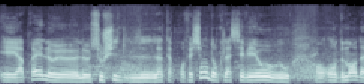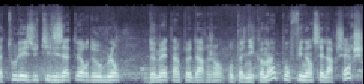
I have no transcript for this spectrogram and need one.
Et après, le, sushi de l'interprofession, donc la CVO, où on, demande à tous les utilisateurs de houblon de mettre un peu d'argent au panier commun pour financer la recherche.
